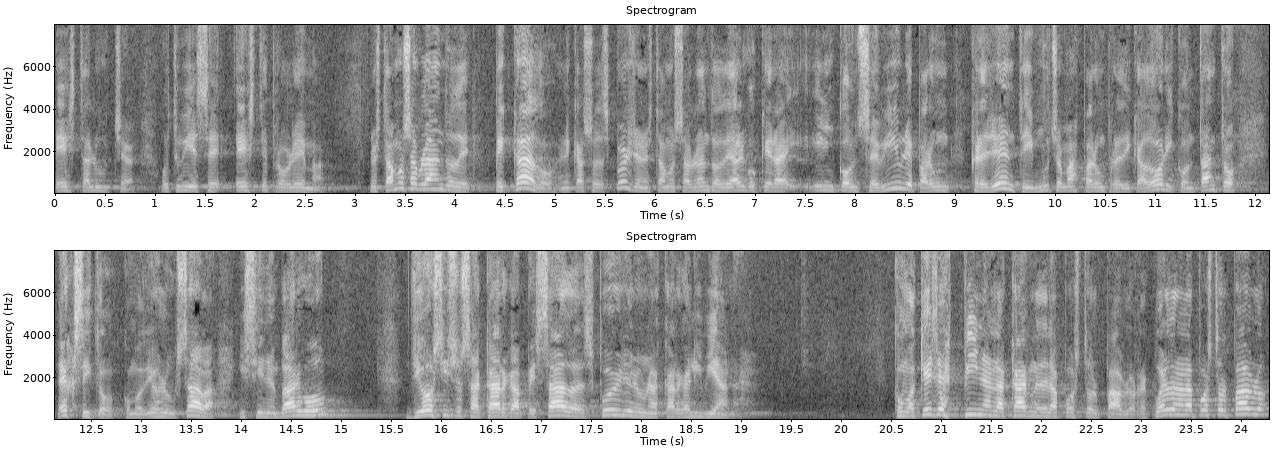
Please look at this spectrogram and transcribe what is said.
esta lucha o tuviese este problema. No estamos hablando de pecado, en el caso de Spurgeon, estamos hablando de algo que era inconcebible para un creyente y mucho más para un predicador y con tanto éxito como Dios lo usaba. Y sin embargo, Dios hizo esa carga pesada de Spurgeon una carga liviana. Como aquella espina en la carne del apóstol Pablo. ¿Recuerdan al apóstol Pablo?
